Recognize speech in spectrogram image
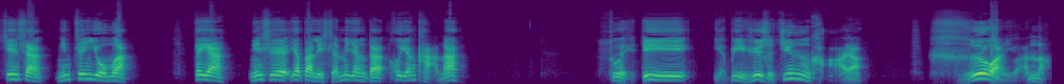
先生，您真幽默。这样，您是要办理什么样的会员卡呢？”最低也必须是金卡呀，十万元呢。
